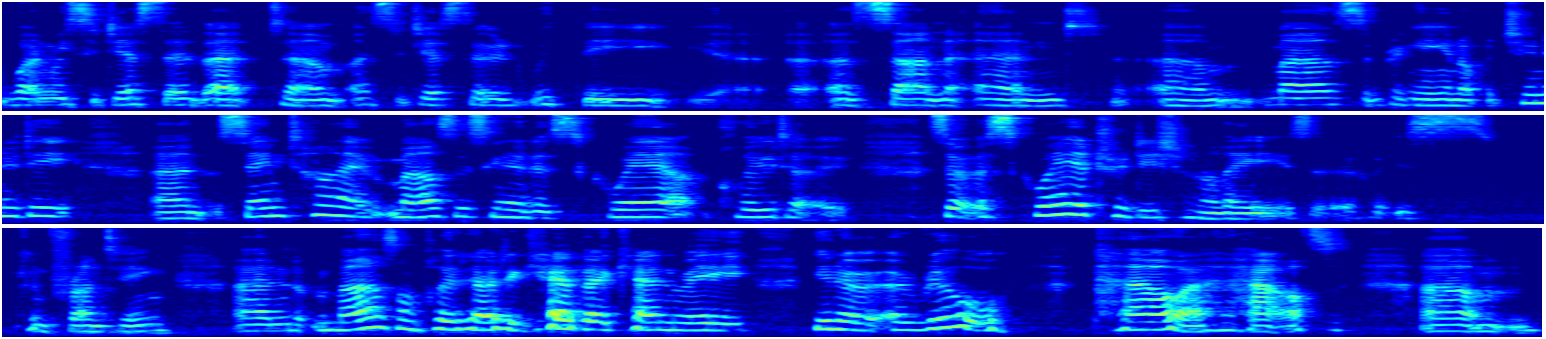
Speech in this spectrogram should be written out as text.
when we suggested that, um, I suggested with the uh, Sun and um, Mars bringing an opportunity, and at the same time, Mars is going to square Pluto. So a square traditionally is, is confronting, and Mars and Pluto together can be, you know, a real powerhouse. Um,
